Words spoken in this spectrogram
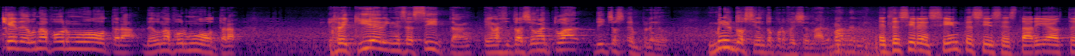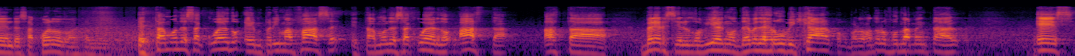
que de una forma u otra, de una forma u otra, requieren y necesitan en la situación actual dichos empleos. 1.200 profesionales, más de 1.000. Es decir, en síntesis, ¿estaría usted en desacuerdo con esta medida? Estamos en desacuerdo en prima fase, estamos en desacuerdo hasta, hasta ver si el gobierno debe de reubicar, porque para nosotros lo fundamental es,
